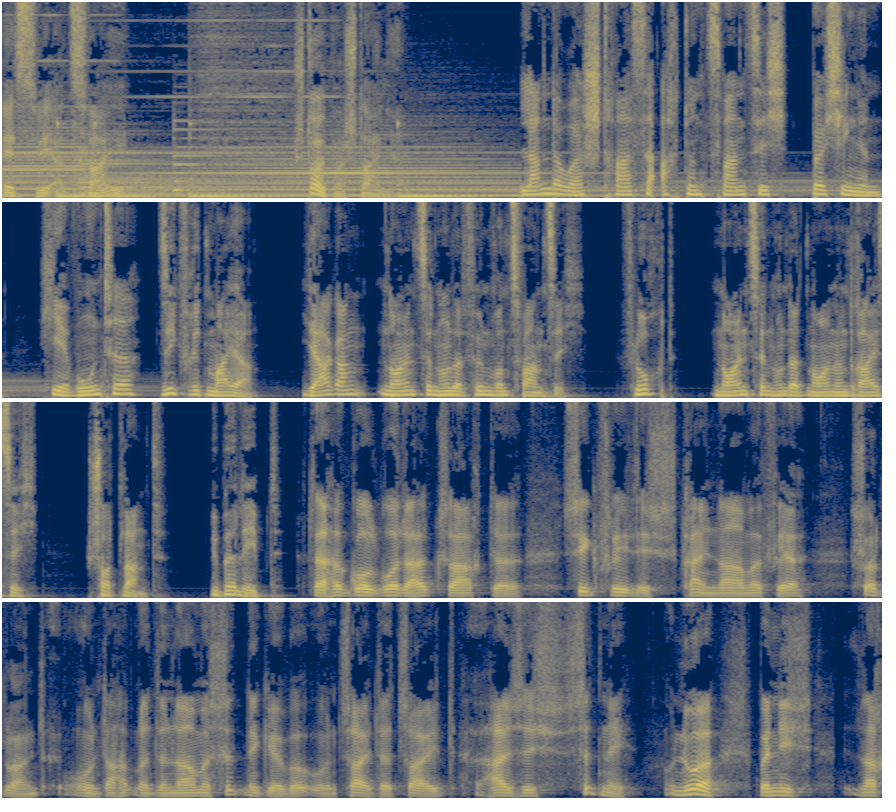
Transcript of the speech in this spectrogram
SWR 2 Stolpersteine. Landauer Straße 28, Böchingen. Hier wohnte Siegfried Meyer, Jahrgang 1925, Flucht 1939, Schottland, überlebt. Der Herr Goldwater hat gesagt, äh, Siegfried ist kein Name für Schottland. Und da hat man den Namen Sydney gegeben und seit der Zeit heiße ich Sydney. Nur wenn ich nach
